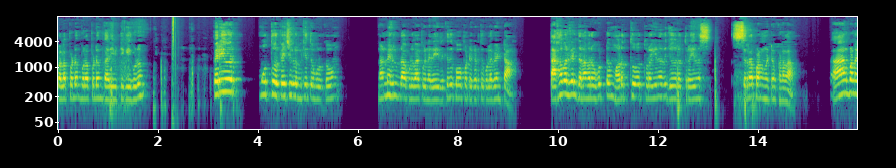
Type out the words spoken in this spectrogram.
பலப்படும் புலப்படும் கறி விட்டிகை கூடும் பெரியோர் மூத்தோர் பேச்சுகளும் முக்கியத்துவம் கொடுக்கவும் நன்மைகள் உண்டாகக்கூடிய வாய்ப்புகள் நிறைய இருக்குது. கோவப்பட்டு கெடுத்துக்கொள்ள வேண்டாம். தகவல்கள் தனவரவு கூட்டம் மருத்துவத்துறையினர் ஜோதிடத்துறையினர் சிறப்பான முன்னேற்றம் காணலாம். ஆண்பான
